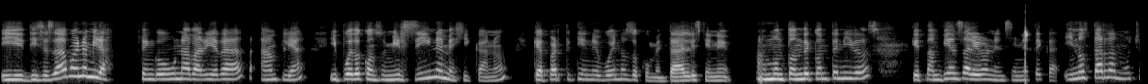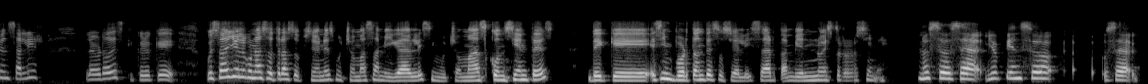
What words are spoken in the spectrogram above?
y dices, ah, bueno, mira, tengo una variedad amplia y puedo consumir cine mexicano, que aparte tiene buenos documentales, tiene un montón de contenidos que también salieron en Cineteca y no tardan mucho en salir. La verdad es que creo que pues hay algunas otras opciones mucho más amigables y mucho más conscientes de que es importante socializar también nuestro cine. No sé, o sea, yo pienso, o sea,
